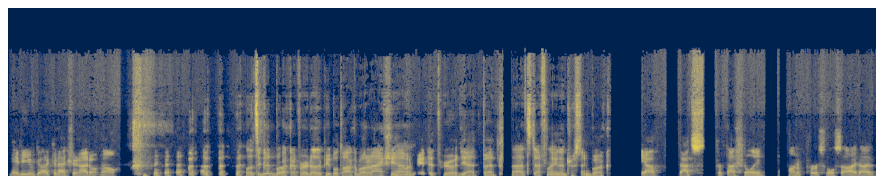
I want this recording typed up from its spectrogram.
maybe you've got a connection. I don't know. well, it's a good book. I've heard other people talk about it. I actually haven't made it through it yet, but uh, it's definitely an interesting book. Yeah, that's professionally. On a personal side, I've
